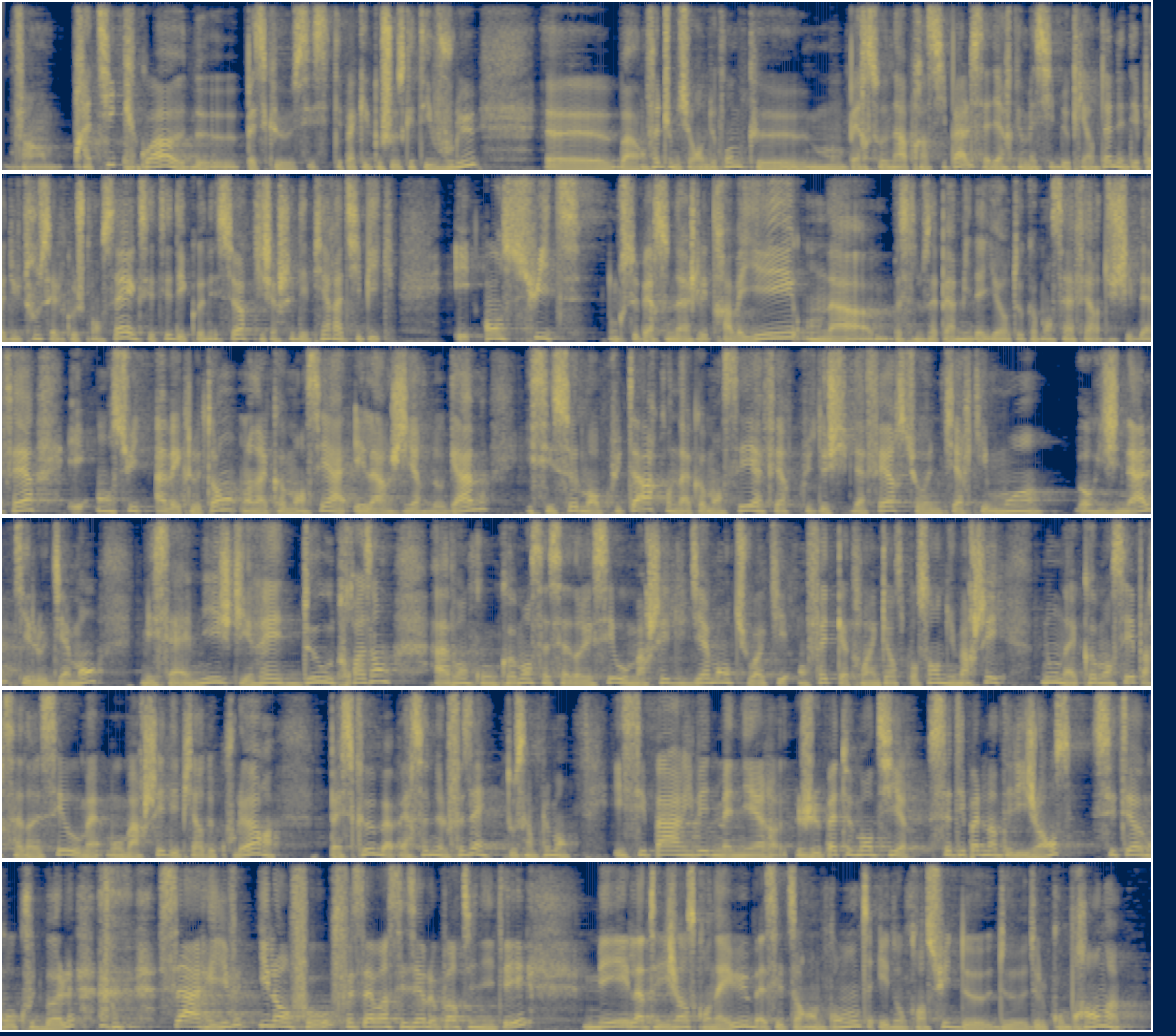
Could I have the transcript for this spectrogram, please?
enfin pratique, quoi, de, parce que c'était pas quelque chose qui était voulu. Ben, en fait, je me suis rendu compte que mon persona principal, c'est-à-dire que ma cible de clientèle n'était pas du tout celle que je pensais, et que c'était des connaisseurs qui cherchaient des pierres atypiques. Et ensuite, donc ce personnage, l'ai travaillé. On a, bah, ça nous a permis d'ailleurs de commencer à faire du chiffre d'affaires. Et ensuite, avec le temps, on a commencé à élargir nos gammes. Et c'est seulement plus tard qu'on a commencé à faire plus de chiffre d'affaires sur une pierre qui est moins original, qui est le diamant, mais ça a mis, je dirais, deux ou trois ans avant qu'on commence à s'adresser au marché du diamant, tu vois, qui est en fait 95% du marché. Nous, on a commencé par s'adresser au, marché des pierres de couleur parce que bah, personne ne le faisait, tout simplement. Et c'est pas arrivé de manière, je vais pas te mentir, c'était pas de l'intelligence, c'était un gros coup de bol. ça arrive, il en faut, faut savoir saisir l'opportunité. Mais l'intelligence qu'on a eue, bah, c'est de s'en rendre compte et donc ensuite de, de, de le comprendre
